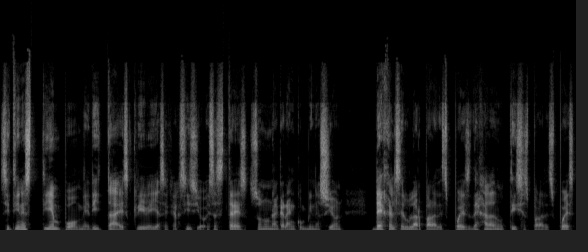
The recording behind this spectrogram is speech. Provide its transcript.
Si tienes tiempo, medita, escribe y haz ejercicio. Esas tres son una gran combinación. Deja el celular para después, deja las noticias para después.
